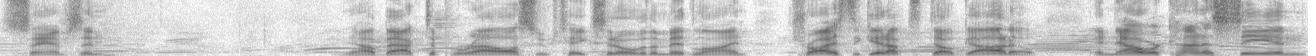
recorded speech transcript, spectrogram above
Sampson. Now back to Perales, who takes it over the midline, tries to get up to Delgado. And now we're kind of seeing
